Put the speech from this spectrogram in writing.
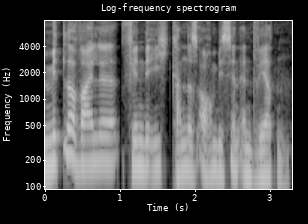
Mittlerweile, finde ich, kann das auch ein bisschen entwerten.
